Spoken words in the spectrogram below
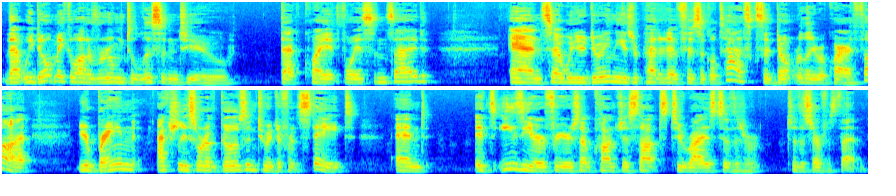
that we don't make a lot of room to listen to that quiet voice inside. And so when you're doing these repetitive physical tasks that don't really require thought, your brain actually sort of goes into a different state and it's easier for your subconscious thoughts to rise to the to the surface then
